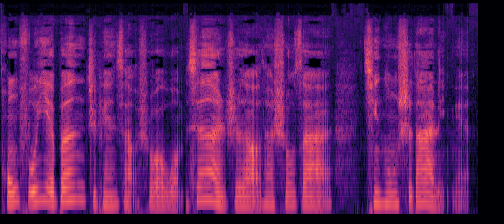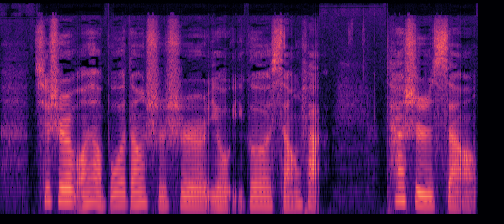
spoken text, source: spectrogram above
《鸿福夜奔》这篇小说，我们现在知道它收在《青铜时代》里面。其实王小波当时是有一个想法，他是想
